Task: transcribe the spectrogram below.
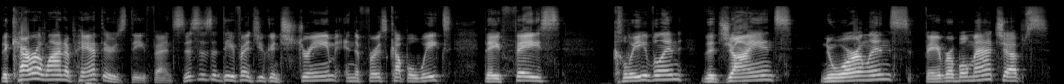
The Carolina Panthers defense. This is a defense you can stream in the first couple weeks. They face Cleveland, the Giants, New Orleans, favorable matchups.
